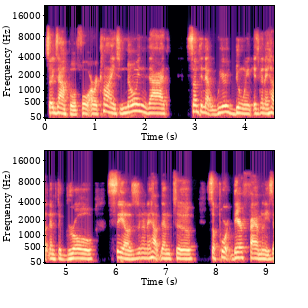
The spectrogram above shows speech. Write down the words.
So, example for our clients, knowing that something that we're doing is going to help them to grow sales, is going to help them to support their families,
